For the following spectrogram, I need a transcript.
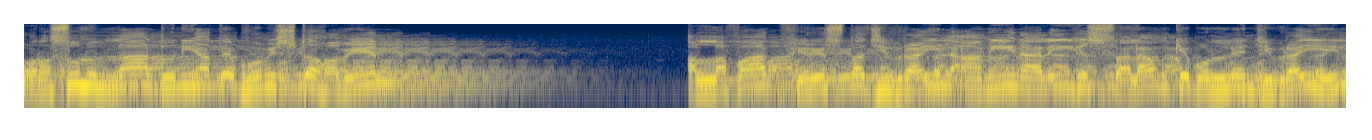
রসুল্লাহ দুনিয়াতে ভূমিষ্ঠ হবেন। আল্লাপাক ফেরেস্তা জিব্রাইল আমিন আলাইহিস সালামকে বললেন জিব্রাইল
